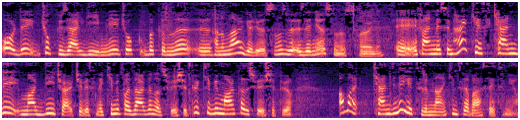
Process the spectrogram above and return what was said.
orada çok güzel giyimli, çok bakımlı e, hanımlar görüyorsunuz ve özeniyorsunuz. Öyle. E, efendim mesela herkes kendi maddi çerçevesinde kimi pazardan alışveriş yapıyor, kimi marka alışveriş yapıyor. Ama kendine yatırımdan kimse bahsetmiyor.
